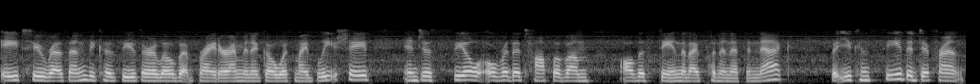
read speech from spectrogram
A2 resin because these are a little bit brighter. I'm going to go with my bleach shade and just seal over the top of them all the stain that I put in at the neck. But you can see the difference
